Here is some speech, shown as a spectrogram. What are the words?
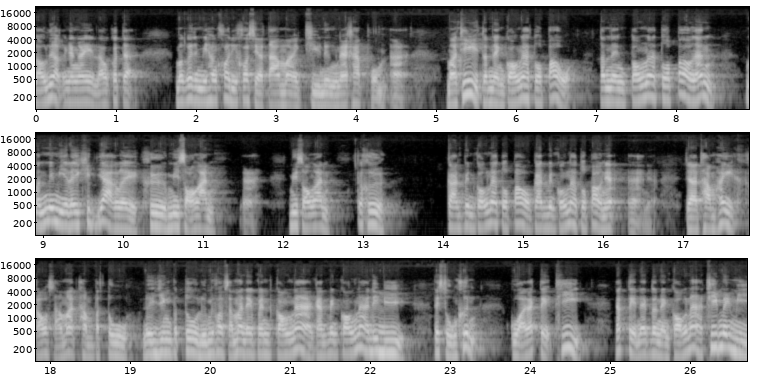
เราเลือกยังไง เราก็จะมันก็จะมีทั้งข้อดีข้อเสียตามมาอีกทีหนึ่งนะครับผมอ่ามาที่ตำแหน่งกองหน้าตัวเป้าตำแหน่งกองหน้าตัวเป้านั้น มันไม่มีอะไรคิดยากเลย คือมีสองอันอ่ามีสองอันก็คือ การเป็นกองหน้าตัวเป้า การเป็นกองหน้าตัวเป้าเนี้ยอ่าเนี่ยจะทำให้เขาสามารถทำประตู หรือยิงประตู หรือมีความสามารถในการเป็นกองหน้า การเป็นกองหน้าได้ดี ได้สูงขึ้น กว่านักเตะที่นักเตะในตำแหน่งกองหน้าที่ไม่มี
